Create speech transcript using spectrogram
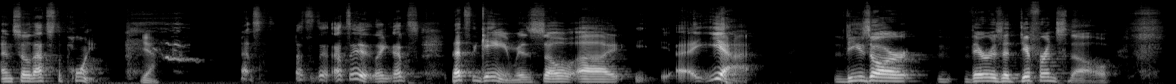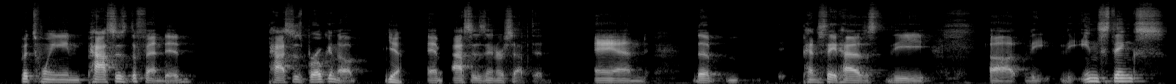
And so that's the point. Yeah. that's that's that's it. Like that's that's the game. Is so uh yeah. These are there is a difference though between passes defended passes broken up, yeah, and passes intercepted. And the Penn State has the uh, the the instincts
